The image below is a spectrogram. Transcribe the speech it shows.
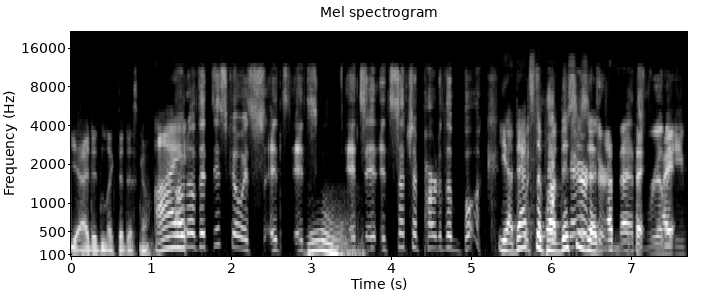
Yeah, I didn't like the disco. I oh no, the disco is it's it's Ooh. it's it, it's such a part of the book. yeah, that's the part. that This is a character. that's really I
